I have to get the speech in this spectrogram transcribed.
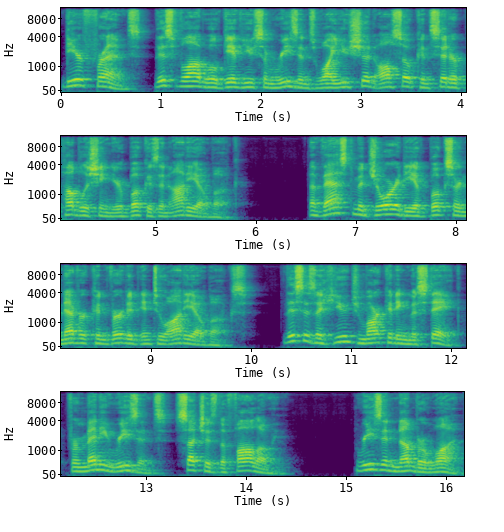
Dear friends, this vlog will give you some reasons why you should also consider publishing your book as an audiobook. A vast majority of books are never converted into audiobooks. This is a huge marketing mistake, for many reasons, such as the following. Reason number 1.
